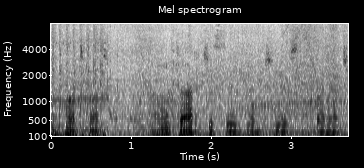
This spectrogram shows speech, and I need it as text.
No chodź, chodź. O, tarczę sobie włączyłeś, cwaniaczy.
